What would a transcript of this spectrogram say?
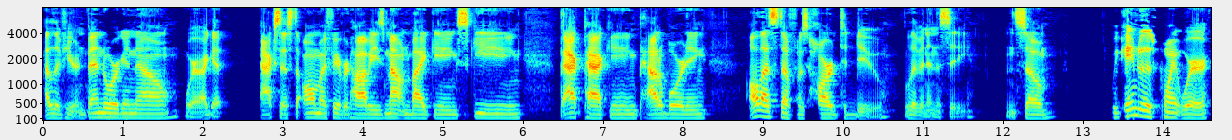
I live here in Bend, Oregon now, where I get access to all my favorite hobbies, mountain biking, skiing, backpacking, paddleboarding. All that stuff was hard to do living in the city. And so we came to this point where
